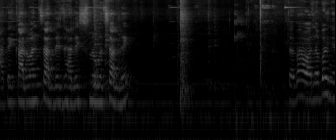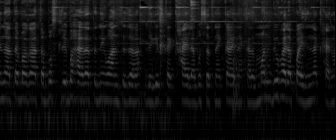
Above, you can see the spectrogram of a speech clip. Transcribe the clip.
आता हे कालवण चाललंय झालंय स्लो चाललंय. तर भावानं बहिणीनं आता बघा आता बसली बाहेर आता निवांत जरा. लगेच काही खायला बसत नाही काय नाही कारण मन बी व्हायला पाहिजे ना खायला.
